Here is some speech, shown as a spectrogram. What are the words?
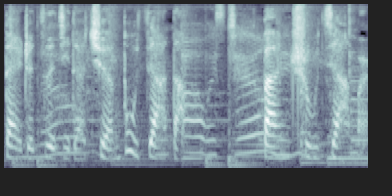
带着自己的全部家当搬出家门。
